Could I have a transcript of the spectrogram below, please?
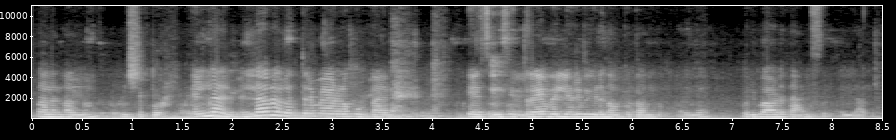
സ്ഥലം തന്നു ബിഷപ്പ് എല്ലാവരും എല്ലാവരും ഒരു ഒത്തൊരുമയുള്ള കൂട്ടായ്മ. കെ എസ് ഡി സി ഇത്രയും വലിയൊരു വീട് നമുക്ക് തന്നു. അതിന് ഒരുപാട് താങ്ക്സ് എല്ലാവർക്കും.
